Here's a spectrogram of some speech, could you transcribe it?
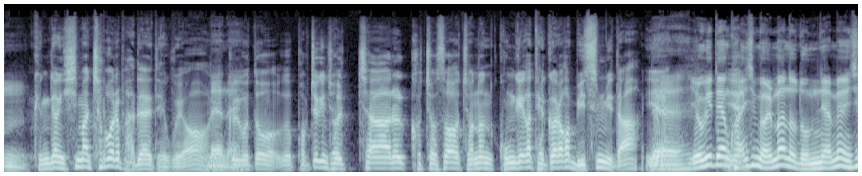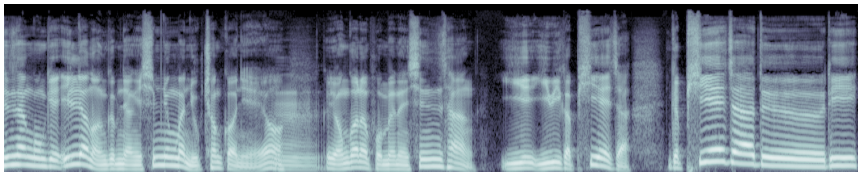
음. 굉장히 심한 처벌을 받아야 되고요. 예, 네네. 그리고 또그 법적인 절차를 거쳐서 저는 공개가 될 거라고 믿습니다. 예. 네, 여기에 대한 예. 관심이 관심이 얼마나 높냐면 신상 공개 1년 언급량이 16만 6천 건이에요. 음. 그 연관을 보면은 신상 2, 2위가 피해자. 그러니까 피해자들이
